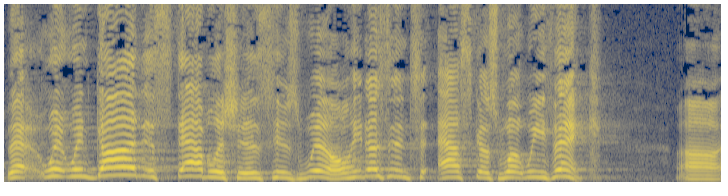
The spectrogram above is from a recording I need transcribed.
That when, when God establishes His will, He doesn't ask us what we think. Uh,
